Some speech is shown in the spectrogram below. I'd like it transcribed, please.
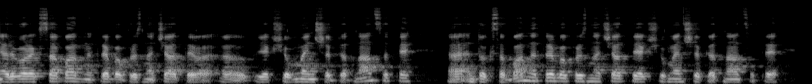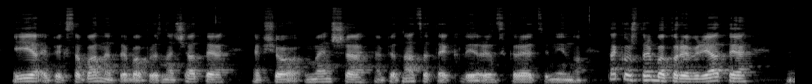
Реворексабан не треба призначати, е, якщо менше 15. Е, Ендоксабан не треба призначати, якщо менше 15, і епіксабан не треба призначати, якщо менше 15 кліренс креатиніну. Також треба перевіряти,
